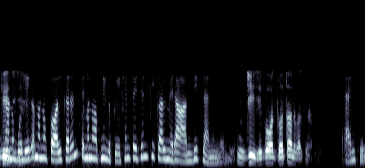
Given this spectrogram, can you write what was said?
ਜੀ ਉਹਨਾਂ ਨੂੰ ਜੀ ਬੋਲੀਏਗਾ ਮੈਨੂੰ ਕਾਲ ਕਰਨ ਤੇ ਮੈਨੂੰ ਆਪਣੀ ਲੋਕੇਸ਼ਨ ਭੇਜਣ ਕਿ ਕੱਲ ਮੇਰਾ ਆਉਣ ਦੀ ਪਲੈਨਿੰਗ ਹੈਗੀ। ਜੀ ਜੀ ਬਹੁਤ ਬਹੁਤ ਧੰਨਵਾਦ। ਮੈਮ ਥੈਂਕ ਯੂ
